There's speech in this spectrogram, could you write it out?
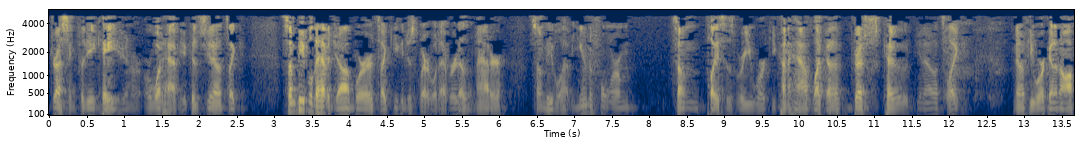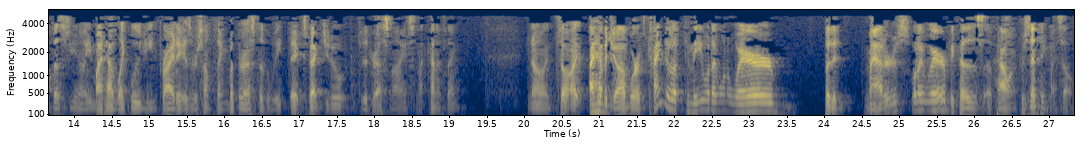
dressing for the occasion or, or what have you. Because you know, it's like some people they have a job where it's like you can just wear whatever, it doesn't matter. Some people have a uniform. Some places where you work, you kind of have like a dress code. You know, it's like you know, if you work in an office, you know, you might have like blue jean Fridays or something, but the rest of the week they expect you to to dress nice and that kind of thing. You know, so I I have a job where it's kind of up to me what I want to wear, but it matters what I wear because of how I'm presenting myself.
